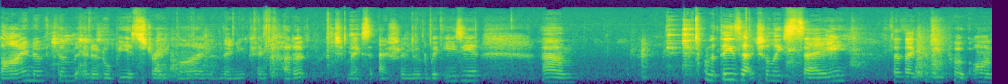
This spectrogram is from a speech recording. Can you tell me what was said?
line of them and it'll be a straight line and then you can cut it which makes it actually a little bit easier. Um, but these actually say that they can be put on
